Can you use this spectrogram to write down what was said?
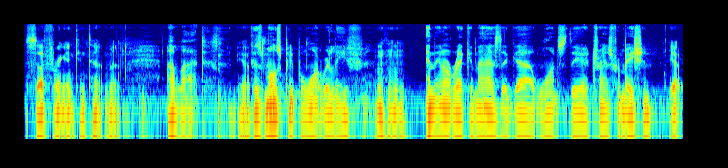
suffering and contentment? A lot. Yep. Because most people want relief hmm and they don't recognize that God wants their transformation. Yep.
